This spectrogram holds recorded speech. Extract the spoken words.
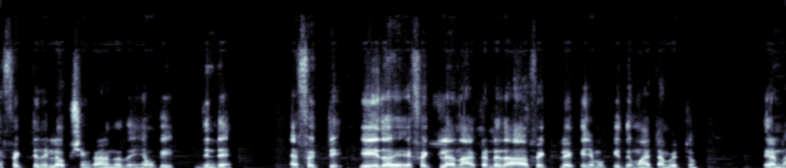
എഫക്റ്റ് എന്നുള്ള ഓപ്ഷൻ കാണുന്നത് നമുക്ക് ഇതിന്റെ എഫക്റ്റ് ഏത് എഫക്റ്റിലാണ് ആക്കേണ്ടത് ആ എഫക്റ്റിലേക്ക് നമുക്ക് ഇത് മാറ്റാൻ പറ്റും. ഇത് കണ്ട?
